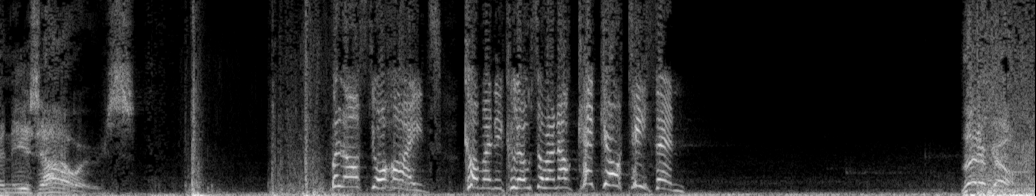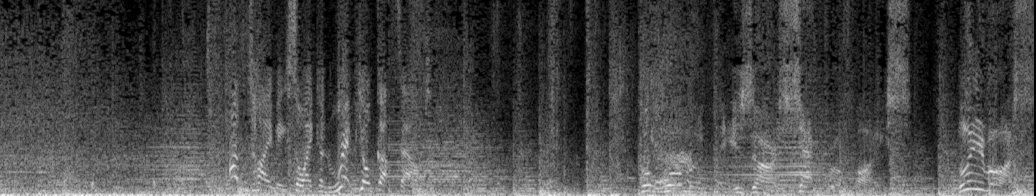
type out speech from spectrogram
Woman is ours. Blast your hides! Come any closer and I'll kick your teeth in! Let her go! Untie me so I can rip your guts out! The woman is our sacrifice. Leave us!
